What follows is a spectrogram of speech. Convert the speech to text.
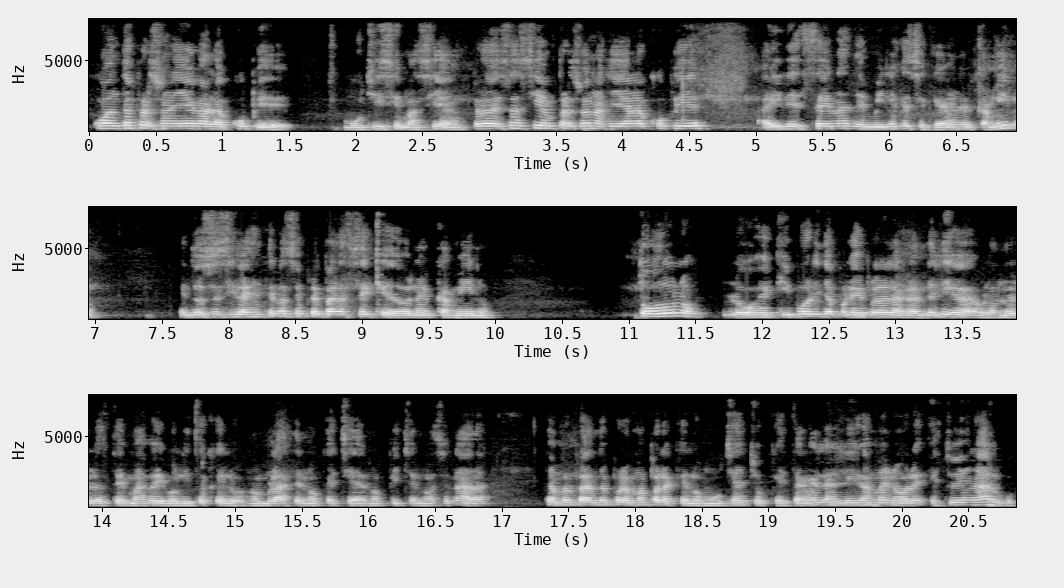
¿Cuántas personas llegan a la cúpide? Muchísimas, 100. Pero de esas 100 personas que llegan a la cúpide, hay decenas de miles que se quedan en el camino. Entonces, si la gente no se prepara, se quedó en el camino. Todos los, equipos ahorita, por ejemplo, de las grandes ligas, hablando de los temas beisbolistas que los nombraste, no quechean, no pichan, no hace nada, están preparando el programa para que los muchachos que están en las ligas menores estudien algo.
